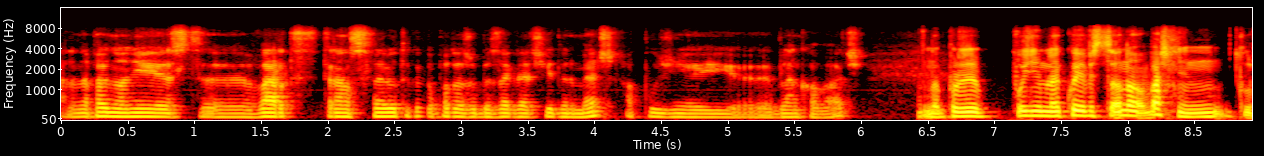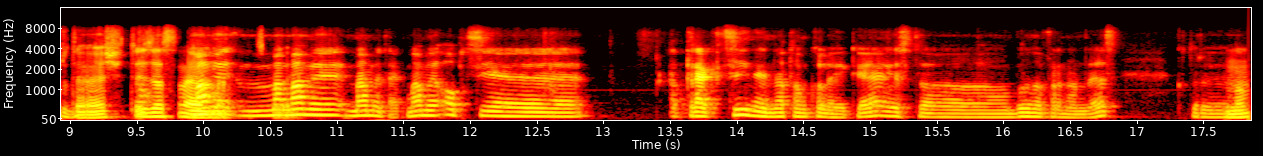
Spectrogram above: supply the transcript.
ale na pewno nie jest e, wart transferu tylko po to, żeby zagrać jeden mecz, a później e, blankować. No później mlekuje, wiesz co, no właśnie, kurde, ja się tutaj no, zastanawiam. Mamy, ma, mamy, mamy tak, mamy opcje atrakcyjne na tą kolejkę. Jest to Bruno Fernandes, który no.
